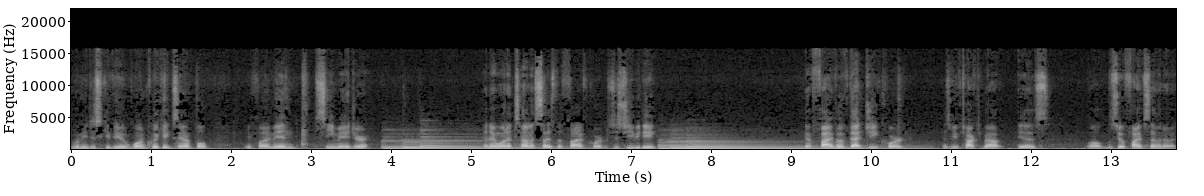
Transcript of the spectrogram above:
let me just give you one quick example. If I'm in C major, and I want to tonicize the 5 chord, which is GBD, you 5 of that G chord, as we've talked about, is, well, let's do a 5 7 of it.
